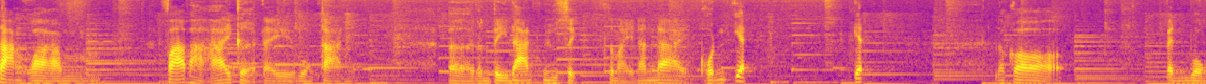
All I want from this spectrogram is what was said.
สร้างความฟ้าผ่าให้เกิดในวงการดนตรีดานซ์มิวสิกสมัยนั้นได้ คนเอียดเอียด แล้วก็เป็นวง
